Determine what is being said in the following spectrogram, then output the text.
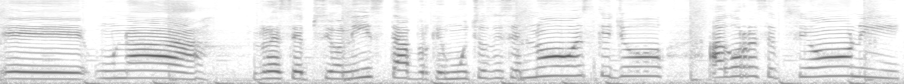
eh, una recepcionista, porque muchos dicen, no, es que yo hago recepción y,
